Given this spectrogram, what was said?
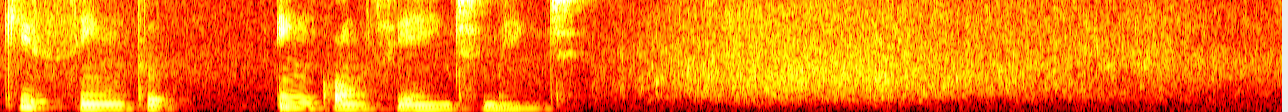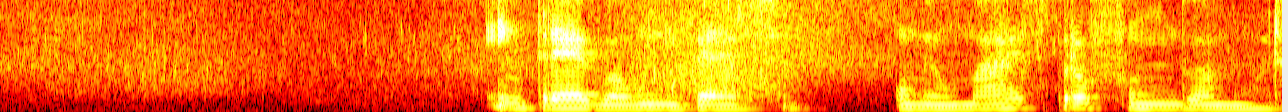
que sinto inconscientemente. Entrego ao universo o meu mais profundo amor.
